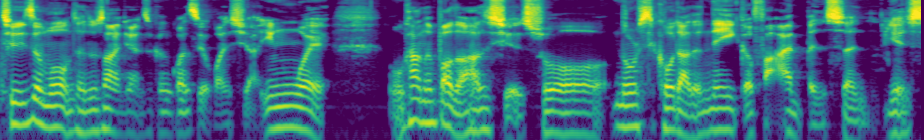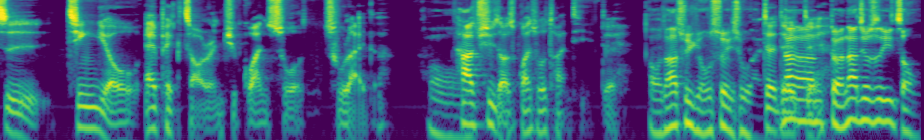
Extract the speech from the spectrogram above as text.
其实这某种程度上来讲是跟官司有关系啊，因为我看那报道，他是写说 North Dakota 的那一个法案本身也是经由 Epic 找人去关说出来的，哦，他去找关说团体，对。哦，他去游说出来的，对对那对。对，那就是一种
